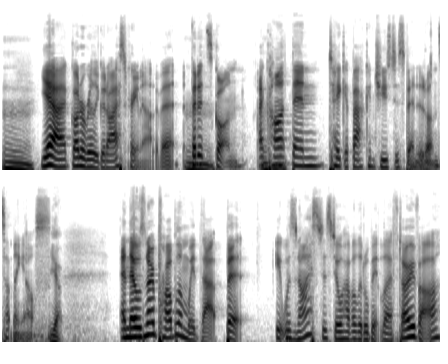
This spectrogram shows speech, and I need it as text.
Mm. Yeah, I got a really good ice cream out of it, but it's gone. I Mhm. can't then take it back and choose to spend it on something else. Yeah. And there was no problem with that, but it was nice to still have a little bit left over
